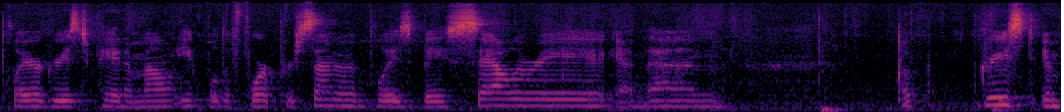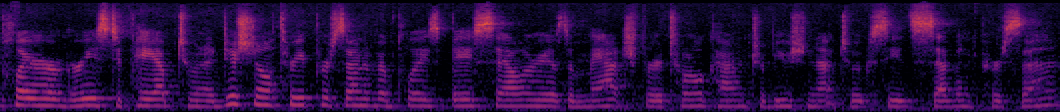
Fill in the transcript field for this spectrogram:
player agrees to pay an amount equal to four percent of employee's base salary, and then agrees, employer agrees to pay up to an additional three percent of employee's base salary as a match for a total contribution not to exceed seven percent.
